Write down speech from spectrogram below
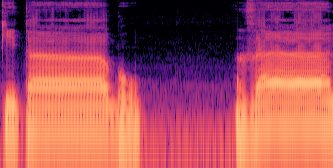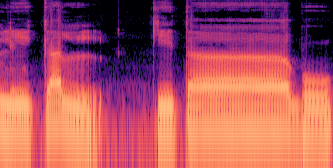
কিতাবু। জালিকাল কিতাবু।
